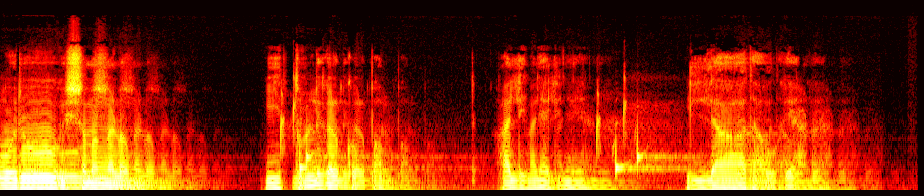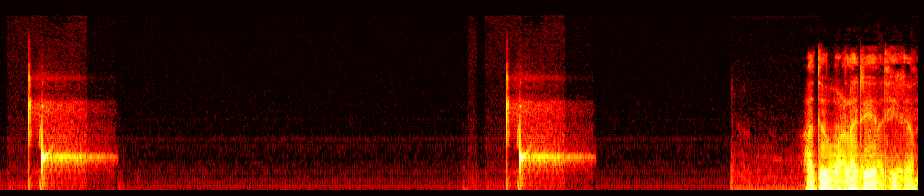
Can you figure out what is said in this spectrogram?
ഓരോ വിഷമങ്ങളും ഈ തുള്ളികൾക്കൊപ്പം അലിഞ്ഞലിഞ്ഞ് ഇല്ലാതാവുകയാണ്. അത് വളരെയധികം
